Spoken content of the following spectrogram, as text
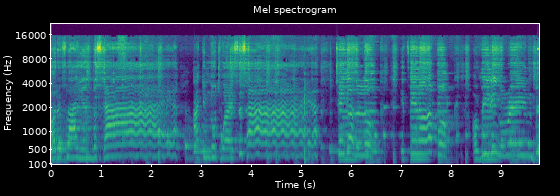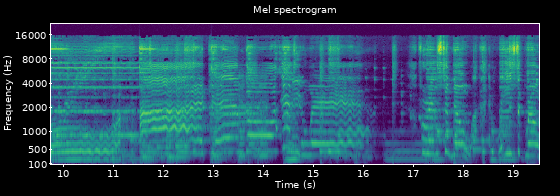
butterfly in the sky. I can go twice as high. Take a look, it's in a book, a reading rainbow. I can go anywhere. Friends to know and ways to grow,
